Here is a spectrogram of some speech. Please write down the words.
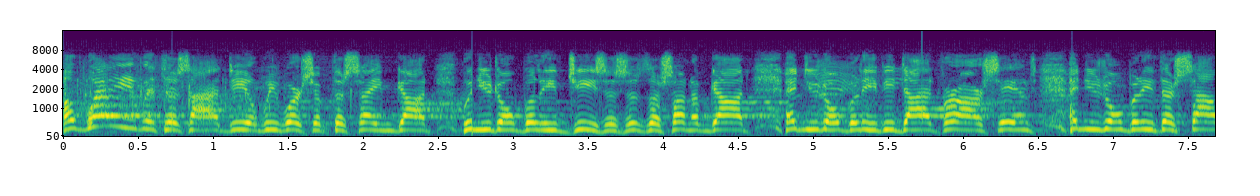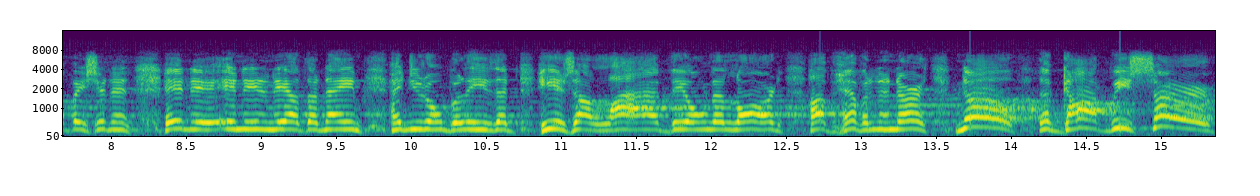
Away with this idea we worship the same God when you don't believe Jesus is the Son of God and you don't believe He died for our sins and you don't believe there's salvation in, in, in any other name and you don't believe that He is alive, the only Lord of heaven and earth. No, the God we serve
